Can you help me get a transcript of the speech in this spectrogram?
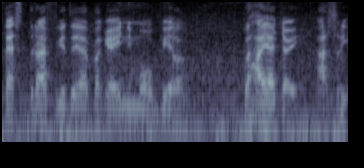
Test drive gitu ya pakai ini mobil. Bahaya coy, asli.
